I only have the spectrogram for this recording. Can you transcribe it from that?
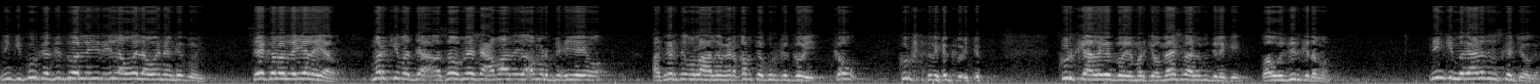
Ninkii kurka ka gool la yidhi ilaa ilaa waa inaan ka gooy see kaloo la yeelayaaba markiiba dee asagoo meesha cabaadayo amar bixiyey oo askartiibu la hadlay wuxuu qabta kurka gooy kow kurka laga gooyo kurkaa laga gooyo markiiba meesha baa lagu dilay waa wasiirkii dhammaan ninkii magaaladu iska jooga.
